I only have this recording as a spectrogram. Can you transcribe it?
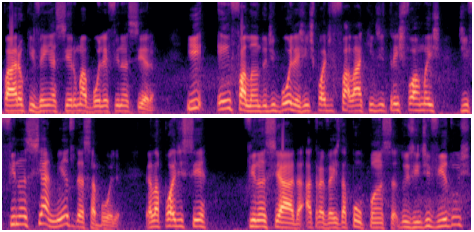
para o que vem a ser uma bolha financeira. E em falando de bolha, a gente pode falar aqui de três formas de financiamento dessa bolha. Ela pode ser financiada através da poupança dos indivíduos,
